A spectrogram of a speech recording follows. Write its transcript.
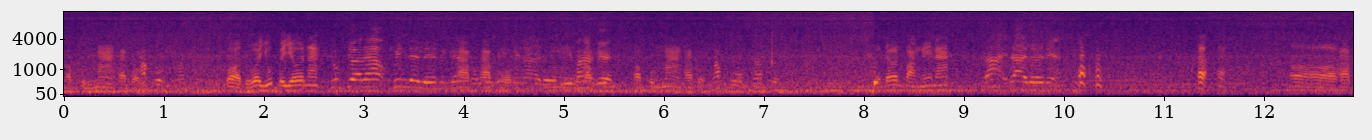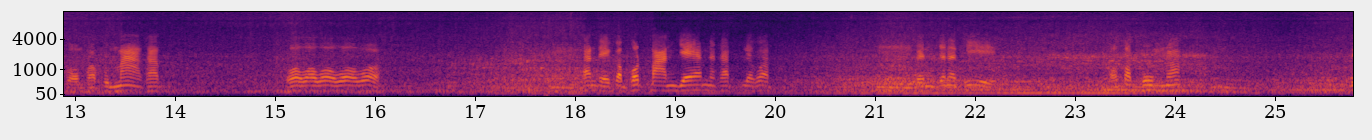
ขอบคุณมากครับผมครับผมครับก็ถือว่ายุบไปเยอะนะยุบเยอะแล้ววิ่งได้เลยนึงครับครับผมไม่ได้เลยดีมากเลยขอบคุณมากครับผมครับผมครับผมเดินฝั่งนี้นะ ได้ได้เลยเนี่ยเออครับผมขอบคุณมากครับว้าวว้าวว้าวว้าวว้าวอืมท่านเอกพจน์ปานแย้มนะครับ เรียกว่าอืม เป็นเจ้าหน้าที่ของปทุมเนาะเอ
